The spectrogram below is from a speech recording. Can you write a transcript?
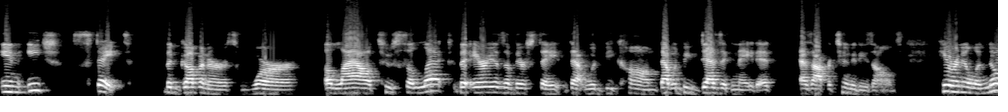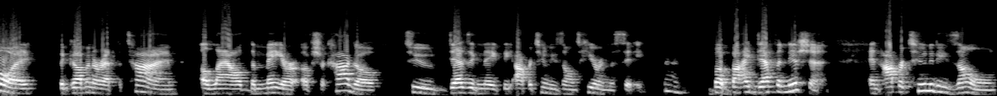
In each state, the governors were allowed to select the areas of their state that would become that would be designated as opportunity zones. Here in Illinois, the governor at the time allowed the mayor of Chicago to designate the opportunity zones here in the city. Mm-hmm. But by definition, an opportunity zone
